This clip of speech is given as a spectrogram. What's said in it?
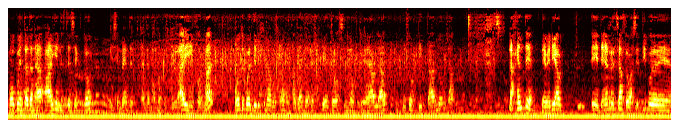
cómo pueden tratar a, alguien de este sector que simplemente está intentando pues, ayudar y informar, cómo te puedes dirigir a una persona con falta de respeto, sin oportunidad de hablar, incluso pintando, o sea, la gente debería eh, tener rechazo a ese tipo de,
